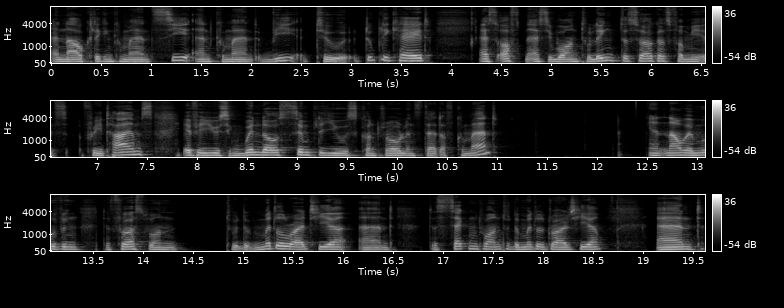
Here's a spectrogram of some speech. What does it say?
and now clicking Command C and Command V to duplicate as often as you want to link the circles. For me, it's three times. If you're using Windows, simply use Control instead of Command. And now we're moving the first one to the middle right here and the second one to the middle right here. And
